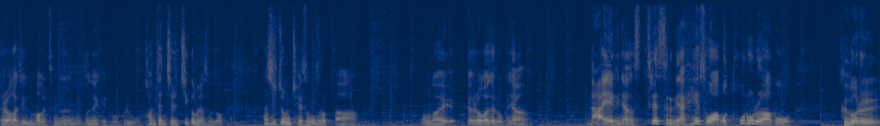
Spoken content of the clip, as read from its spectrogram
여러 가지 음악을 듣는 분에게도, 그리고 컨텐츠를 찍으면서도 사실 좀 죄송스럽다. 뭔가 여러 가지로 그냥 나의 그냥 스트레스를 그냥 해소하고 토로를 하고 그거를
